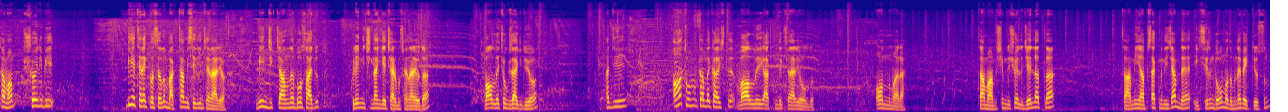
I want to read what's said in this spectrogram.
Tamam. Şöyle bir bir yetenek basalım. Bak tam istediğim senaryo. Mincik canlı boss haydut kulenin içinden geçer bu senaryoda. Vallahi çok güzel gidiyor. Hadi. Aa tomruktan da kaçtı. Vallahi aklımdaki senaryo oldu. 10 numara. Tamam şimdi şöyle cellatla tahmin yapsak mı diyeceğim de iksirin dolmadı mı ne bekliyorsun?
